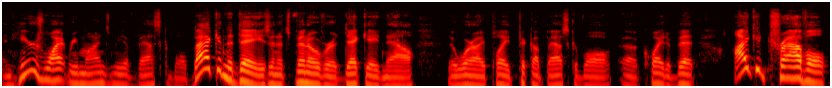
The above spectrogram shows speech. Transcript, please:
And here's why it reminds me of basketball. Back in the days, and it's been over a decade now, that where I played pickup basketball uh, quite a bit, I could travel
